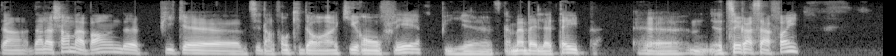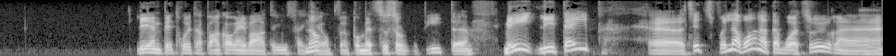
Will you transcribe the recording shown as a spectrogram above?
dans, la chambre à bande, puis que, dans le fond, qui, qui ronflait, puis finalement, ben, le tape tire à sa fin les MP3 n'étaient pas encore inventés, fait qu'on ne pouvait pas mettre ça sur repeat. Euh. Mais les tapes, euh, tu peux l'avoir dans ta voiture, un,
